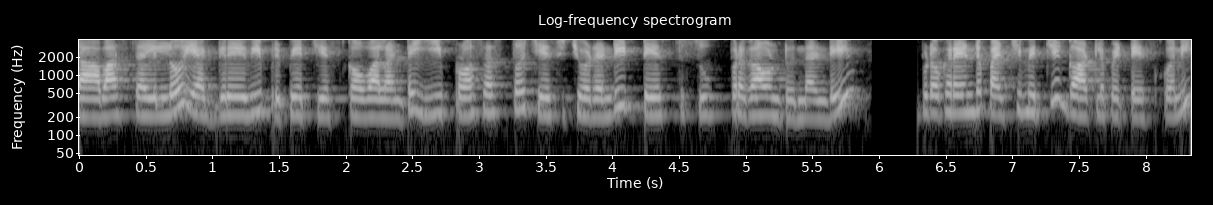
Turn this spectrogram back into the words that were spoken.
దాబా స్టైల్లో ఎగ్ గ్రేవీ ప్రిపేర్ చేసుకోవాలంటే ఈ ప్రాసెస్తో చేసి చూడండి. టేస్ట్ సూపర్గా ఉంటుందండి. ఇప్పుడు ఒక రెండు పచ్చిమిర్చి ఘాట్లు పెట్టేసుకొని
